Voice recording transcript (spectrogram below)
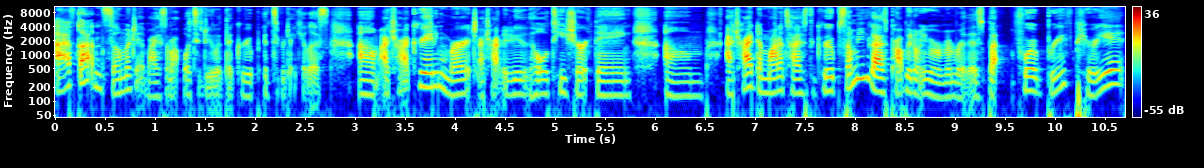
I've gotten so much advice about what to do with the group. It's ridiculous. Um, I tried creating merch. I tried to do the whole t-shirt thing. Um, I tried to monetize the group. Some of you guys probably don't even remember this, but for a brief period,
